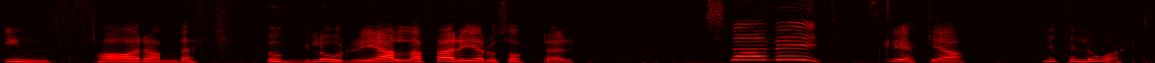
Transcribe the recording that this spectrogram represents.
infarande ugglor i alla färger och sorter. Snövit! skrek jag, lite lågt,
